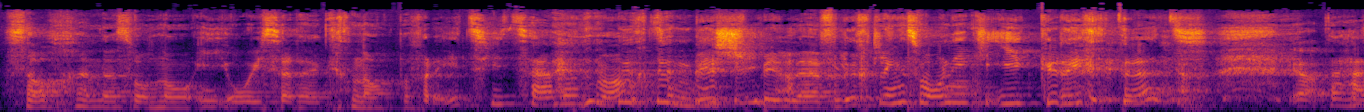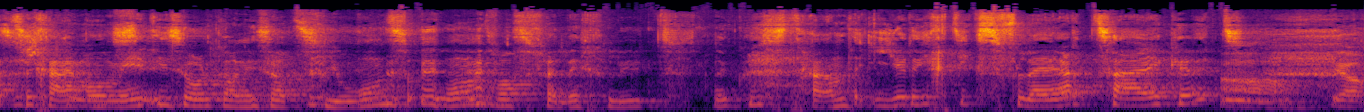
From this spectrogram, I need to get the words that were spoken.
Sachen also noch in unserer knappen Freizeit zusammen gemacht. Zum Beispiel eine Flüchtlingswohnung eingerichtet. Ja, da hat sich einmal mehr diese Organisations- und, was vielleicht Leute nicht gewusst haben, Einrichtungsflair gezeigt. Ah, ja.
